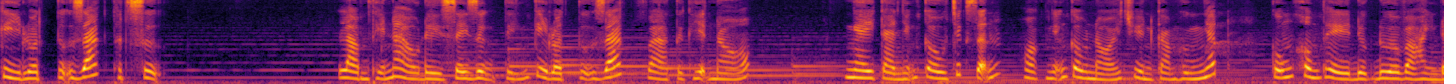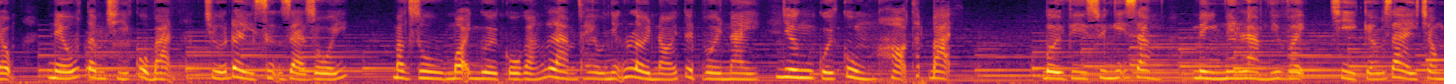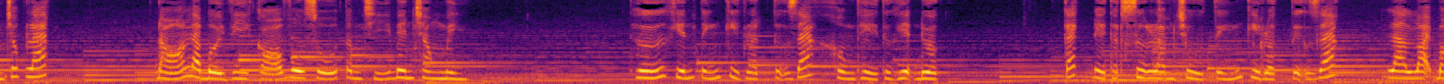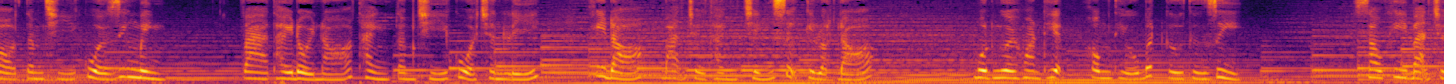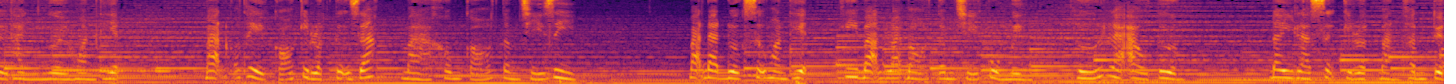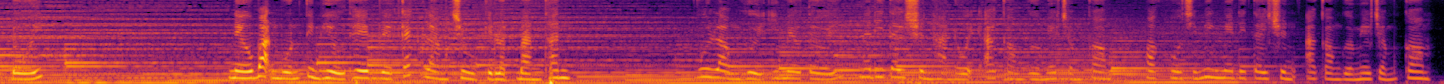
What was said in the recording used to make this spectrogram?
kỷ luật tự giác thật sự. Làm thế nào để xây dựng tính kỷ luật tự giác và thực hiện nó? Ngay cả những câu trích dẫn hoặc những câu nói truyền cảm hứng nhất cũng không thể được đưa vào hành động nếu tâm trí của bạn chứa đầy sự giả dối. Mặc dù mọi người cố gắng làm theo những lời nói tuyệt vời này, nhưng cuối cùng họ thất bại. Bởi vì suy nghĩ rằng mình nên làm như vậy chỉ kéo dài trong chốc lát đó là bởi vì có vô số tâm trí bên trong mình. Thứ khiến tính kỷ luật tự giác không thể thực hiện được. Cách để thật sự làm chủ tính kỷ luật tự giác là loại bỏ tâm trí của riêng mình và thay đổi nó thành tâm trí của chân lý. Khi đó, bạn trở thành chính sự kỷ luật đó. Một người hoàn thiện không thiếu bất cứ thứ gì. Sau khi bạn trở thành người hoàn thiện bạn có thể có kỷ luật tự giác mà không có tâm trí gì. Bạn đạt được sự hoàn thiện khi bạn loại bỏ tâm trí của mình. Thứ là ảo tưởng. Đây là sự kỷ luật bản thân tuyệt đối. Nếu bạn muốn tìm hiểu thêm về cách làm chủ kỷ luật bản thân, vui lòng gửi email tới meditationhanoi a gmail com hoặc hồ chí minh meditation a gmail com.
